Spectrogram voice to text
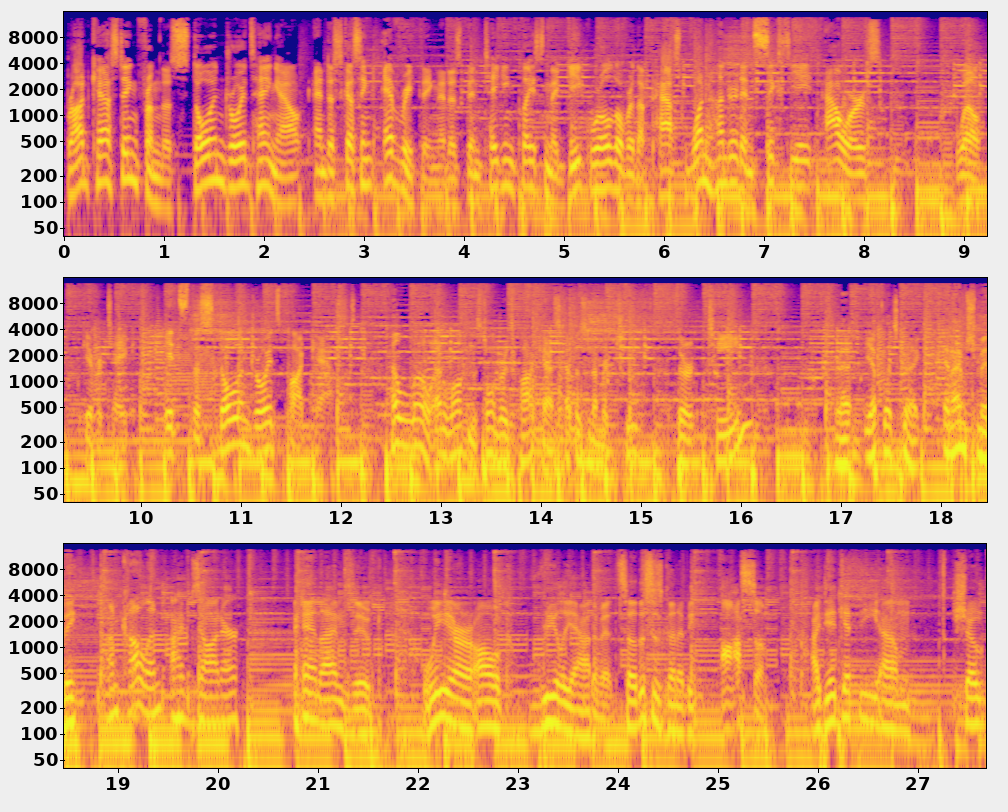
Broadcasting from the Stolen Droids Hangout and discussing everything that has been taking place in the geek world over the past 168 hours. Well, give or take. It's the Stolen Droids Podcast. Hello and welcome to Stolen Droids Podcast, episode number 213. Uh, yep, that's correct. And I'm Schmitty. I'm Colin. I'm Zoner. And I'm Zook. We are all really out of it, so this is going to be awesome. I did get the um, show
